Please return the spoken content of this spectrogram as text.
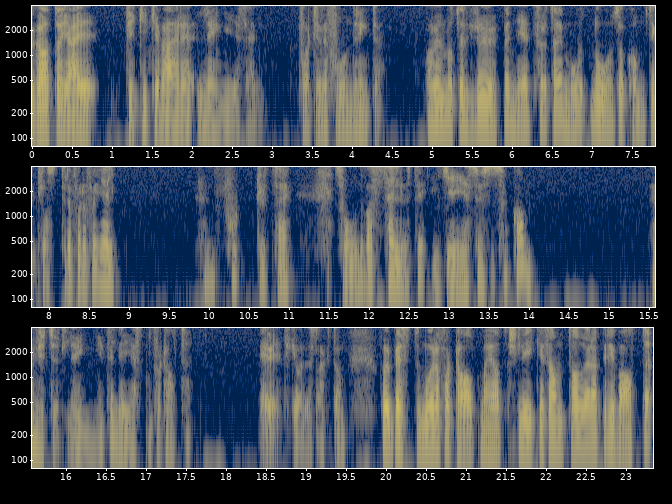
Agathe og jeg fikk ikke være lenge i cellen, for telefonen ringte, og hun måtte løpe ned for å ta imot noen som kom til klosteret for å få hjelp. Hun fortet seg, som om det var selveste Jesus som kom. Hun lyttet lenge til det gjesten fortalte. Jeg vet ikke hva de snakket om, for bestemor har fortalt meg at slike samtaler er private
